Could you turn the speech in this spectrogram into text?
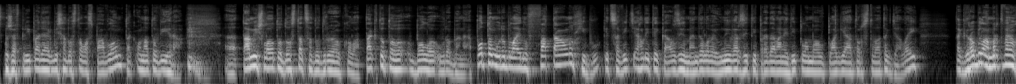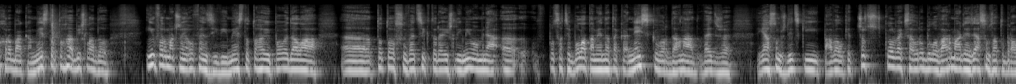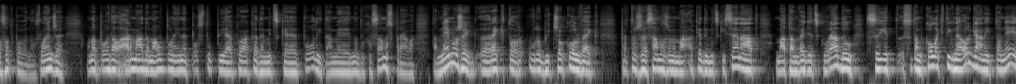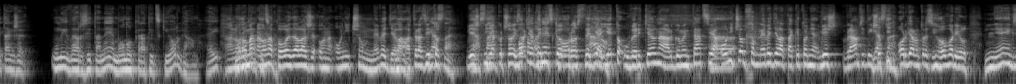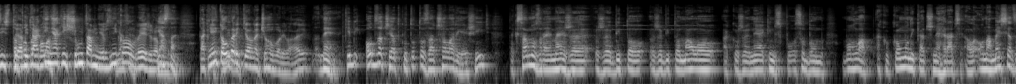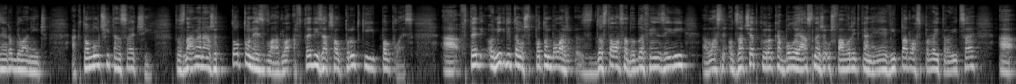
že v prípade, ak by sa dostala s Pavlom, tak ona to vyhrá. E, tam išlo o to dostať sa do druhého kola. Takto to bolo urobené. A potom urobila jednu fatálnu chybu, keď sa vyťahli tie kauzy z Mendelovej univerzity, predávanie diplomov, plagiátorstvo a tak ďalej, tak robila mŕtvého chrobáka. Miesto toho, aby išla do informačnej ofenzívy. Miesto toho jej povedala, uh, toto sú veci, ktoré išli mimo mňa. Uh, v podstate bola tam jedna taká neskôr daná vec, že ja som vždycky, Pavel, keď čokoľvek sa urobilo v armáde, ja som za to bral zodpovednosť. Lenže ona povedala, armáda má úplne iné postupy ako akademické pôdy. Tam je jednoducho samozpráva. Tam nemôže rektor urobiť čokoľvek, pretože samozrejme má akademický senát, má tam vedeckú radu, sú, je, sú tam kolektívne orgány. To nie je tak, že univerzita nie je monokratický orgán. Hej? Áno, Roman, a ona povedala, že ona o ničom nevedela. No, a teraz je jasné, to, vieš, jasné. ty ako človek Potom z akademického neskôr, prostredia, áno. je to uveriteľná argumentácia. Uh, o ničom som nevedela takéto, ne, vieš, v rámci tých jasné. všetkých orgánov, ktoré si hovoril, neexistuje, to aby taký bola... nejaký šum tam nevznikol, jasné. vieš, Roman. Jasné. Tak, nie je to uveriteľné, čo hovorila, hej? Ne, keby od začiatku toto začala riešiť, tak samozrejme, že, že, by to, že by to malo akože nejakým spôsobom mohla ako komunikačne hrať, ale ona mesiac nerobila nič. A kto mlčí, ten svedčí. To znamená, že toto nezvládla a vtedy začal prudký pokles. A vtedy, o, nikdy to už potom bola, dostala sa do defenzívy a vlastne od začiatku roka bolo jasné, že už favoritka nie je, vypadla z prvej trojice a e,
